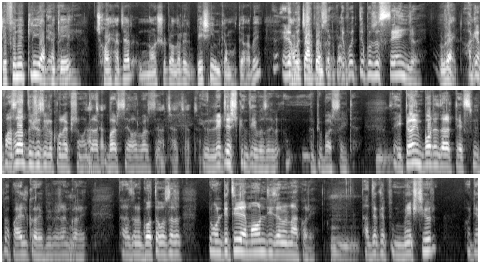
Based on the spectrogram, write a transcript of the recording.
ডেফিনেটলি আপনাকে. ছয় হাজার নয়শো ডলারের বেশি ইনকাম হতে হবে তাহলে চার পয়েন্ট এটা প্রত্যেক বছর চেঞ্জ হয়। রাইট আগে পাঁচ হাজার দুইশো ছিল কোন এক সময় তারা আচ্ছা। বাড়ছে আবার বাড়ছে। আচ্ছা আচ্ছা আচ্ছা। লেটেস্ট কিন্তু এই বছর একটু বাড়ছে এটা। এটাও ইম্পর্টেন্ট যারা ট্যাক্স ফাইল করে প্রিপারেশন করে তারা যেন গত বছর টোয়েন্টি থ্রি অ্যামাউন্ট দিয়ে যেন না করে। তাদেরকে মেক শিওর ওইটা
